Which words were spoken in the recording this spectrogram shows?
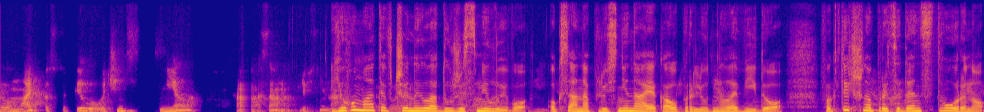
Його мать поступила очень смело. Оксана Плюсніна. Його мати вчинила дуже сміливо. Оксана Плюсніна, яка оприлюднила відео. Фактично, прецедент створено.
